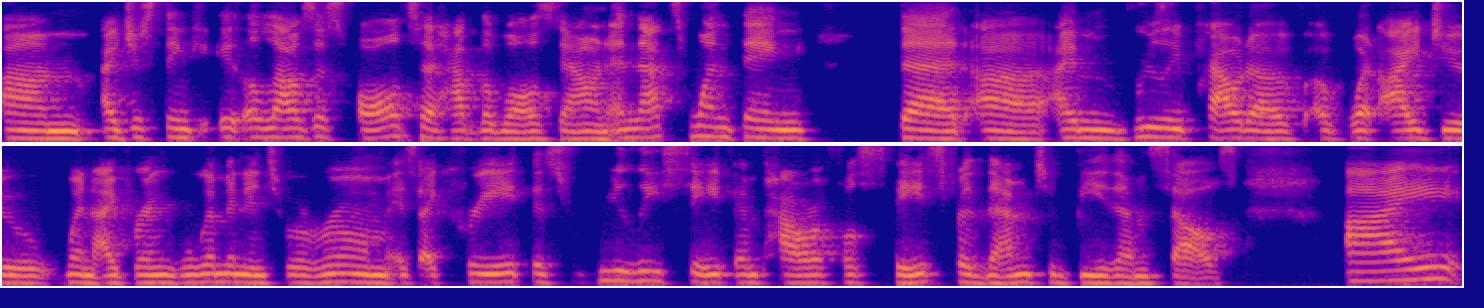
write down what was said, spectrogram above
um, I just think it allows us all to have the walls down. And that's one thing that uh, I'm really proud of of what I do when I bring women into a room is I create this really safe and powerful space for them to be themselves. I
